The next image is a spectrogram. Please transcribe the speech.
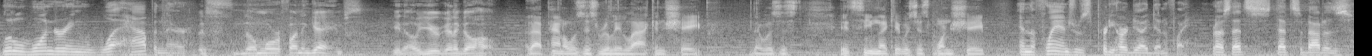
a little wondering what happened there. It's no more fun and games. You know, you're going to go home. That panel was just really lacking shape. There was just, it seemed like it was just one shape. And the flange was pretty hard to identify. Russ, that's that's about as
